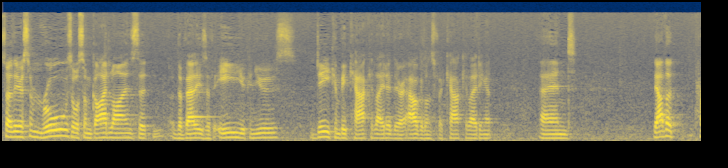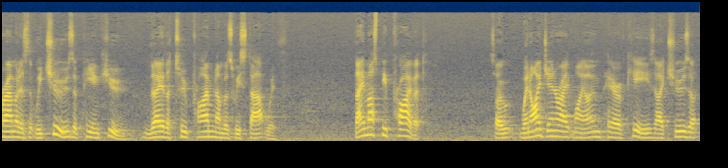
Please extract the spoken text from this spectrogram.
So there are some rules or some guidelines that the values of E you can use. D can be calculated. There are algorithms for calculating it. And the other parameters that we choose are P and Q. They are the two prime numbers we start with. They must be private. So when I generate my own pair of keys, I choose a,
